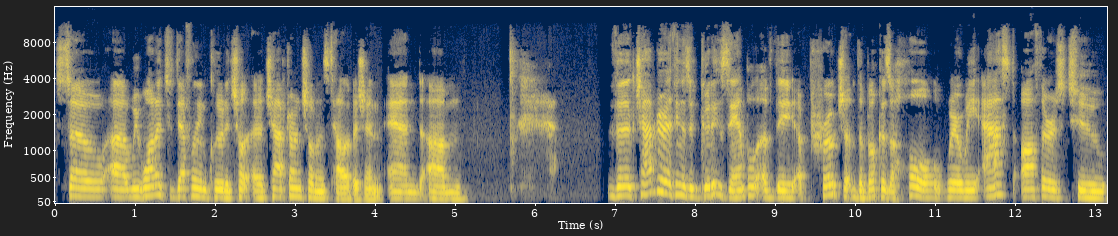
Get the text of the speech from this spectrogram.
So uh, we wanted to definitely include a, chil- a chapter on children's television, and um, the chapter I think is a good example of the approach of the book as a whole, where we asked authors to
